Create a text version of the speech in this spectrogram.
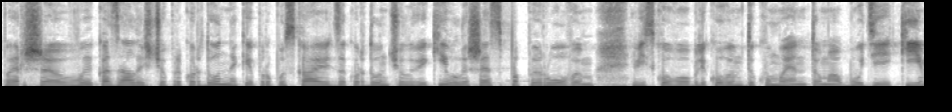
Перше, ви казали, що прикордонники пропускають за кордон чоловіків лише з паперовим військово-обліковим документом, а будь-які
